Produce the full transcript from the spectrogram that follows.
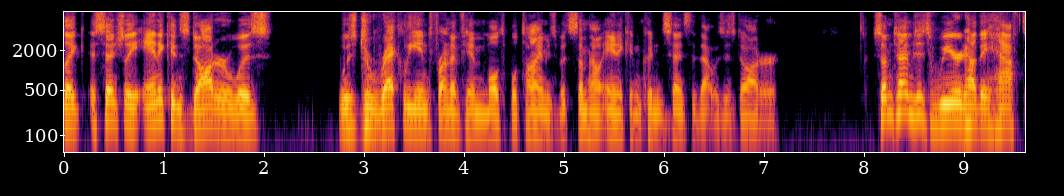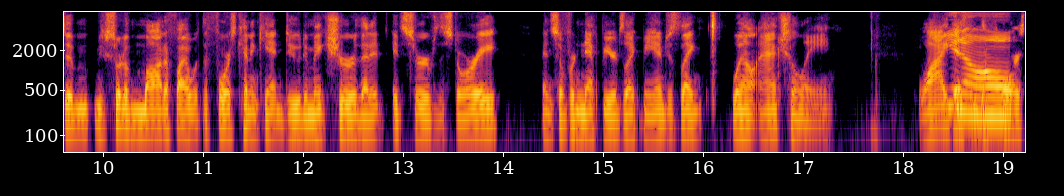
like essentially Anakin's daughter was was directly in front of him multiple times, but somehow Anakin couldn't sense that that was his daughter. Sometimes it's weird how they have to sort of modify what the Force can and can't do to make sure that it, it serves the story. And so for neckbeards like me, I'm just like, well, actually, why You doesn't know- the Force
